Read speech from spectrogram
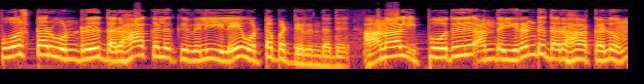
போஸ்டர் ஒன்று தர்காக்களுக்கு வெளியிலே ஒட்டப்பட்டிருந்தது. ஆனால் இப்போது அந்த இரண்டு தர்காக்களும்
